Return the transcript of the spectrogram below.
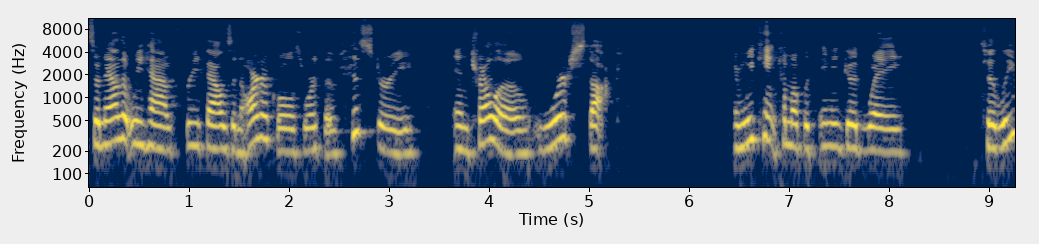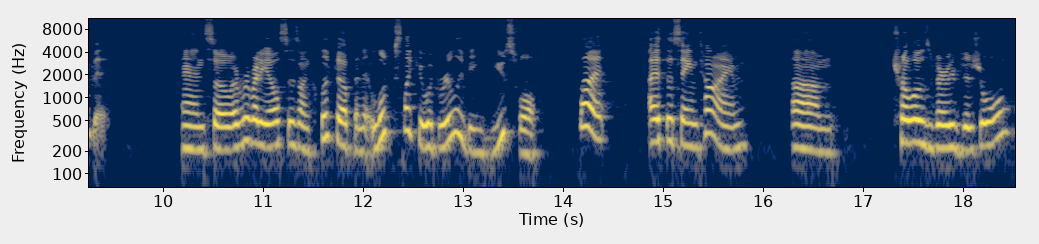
So now that we have three thousand articles worth of history in Trello, we're stuck, and we can't come up with any good way to leave it. And so everybody else is on ClickUp, and it looks like it would really be useful. But at the same time, um, Trello is very visual,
